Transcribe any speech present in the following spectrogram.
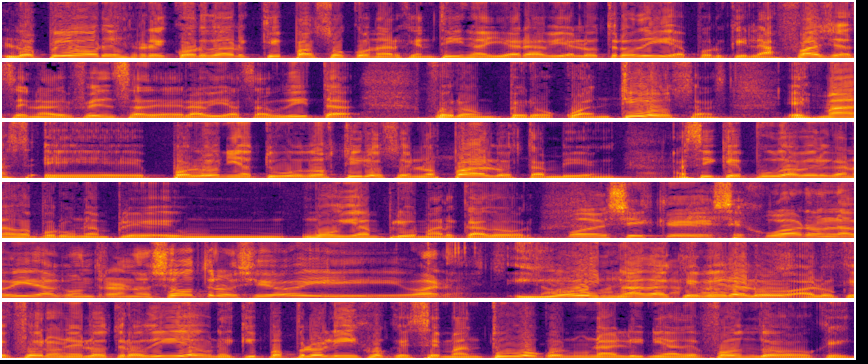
lo peor es recordar qué pasó con Argentina y Arabia el otro día, porque las fallas en la defensa de Arabia Saudita fueron pero cuantiosas. Es más, eh, eh, Polonia tuvo dos tiros en los palos también. Ah. Así que pudo haber ganado por un, amplio, un muy amplio marcador. Vos decís que se jugaron la vida contra nosotros y hoy, bueno. Y hoy nada que ver a lo, a lo que fueron el otro día, un equipo prolijo que se mantuvo con una línea de fondo que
